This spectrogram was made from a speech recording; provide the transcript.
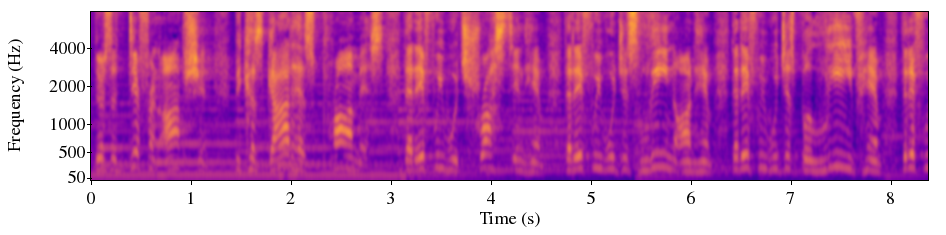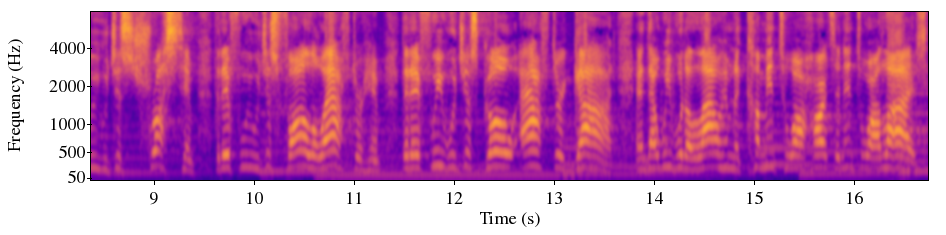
There's a different option because God has promised that if we would trust in Him, that if we would just lean on Him, that if we would just believe Him, that if we would just trust Him, that if we would just follow after Him, that if we would just go after God, and that we would allow Him to come into our hearts and into our lives,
